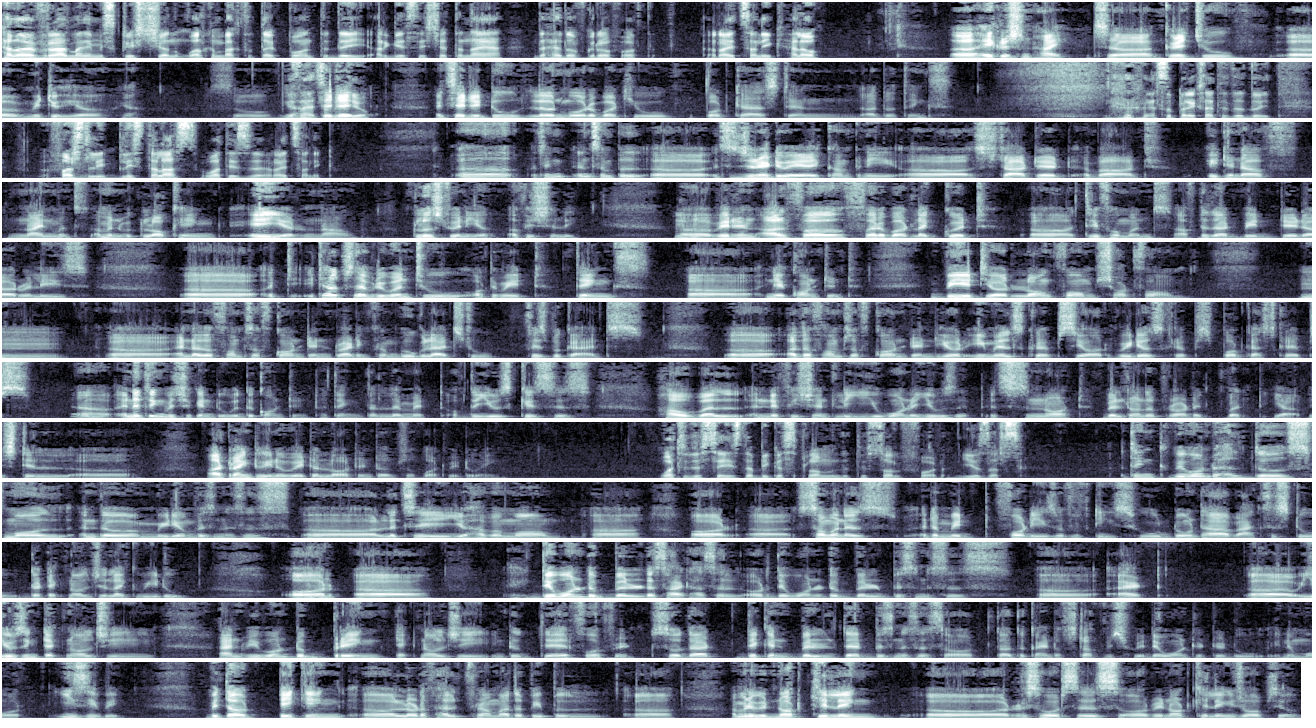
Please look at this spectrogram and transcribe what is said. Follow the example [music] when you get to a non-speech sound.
Hello everyone, my name is Christian. Welcome back to Tekpon. Today our guest is Chaitanya, the head of growth of Writesonic. Hello. Uh, hey Christian, hi. It's uh, great to uh, meet you here. Yeah. So yeah, It's nice to excited, you. excited to learn more about you, podcast, and other things. [laughs] Super excited to do it. Firstly, Mhm. please tell us what is uh, Sonic. Uh, I think in simple, uh, it's a generative AI company. Uh, started about eight and a half, nine months. I mean, we're clocking a year now, close to a year officially. Uh, Mhm. we're in alpha for about like good uh, three four months. After that, we did our release. Uh, it it helps everyone to automate things uh, in your content, be it your long form, short form, mm, uh, and other forms of content, writing from Google Ads to Facebook Ads, uh, other forms of content, your email scripts, your video scripts, podcast scripts, uh, anything which you can do with the content. I think the limit of the use case is how well and efficiently you want to use it. It's not built on the product, but yeah, we still uh, are trying to innovate a lot in terms of what we're doing. What would you say is the biggest problem that you solve for users? I think we want to help the small and the medium businesses. Uh, let's say you have a mom uh, or uh, someone is at a mid 40s or 50s who don't have access to the technology like we do, or uh, they wanted to build a side hustle or they wanted to build businesses uh, at uh, using technology and we want to bring technology into their forefront so that they can build their businesses or the other kind of stuff which they wanted to do in a more easy way without taking a lot of help from other people uh, i mean we're not killing uh, resources or we're not killing jobs here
